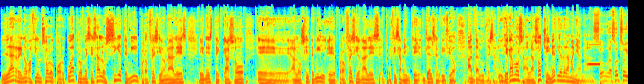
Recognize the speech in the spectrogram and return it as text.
la renovación solo por cuatro meses a los 7.000 profesionales, en este caso eh, a los 7.000 eh, profesionales precisamente del Servicio Andaluz de Salud. Llegamos a las ocho y media de la mañana. Son las ocho y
